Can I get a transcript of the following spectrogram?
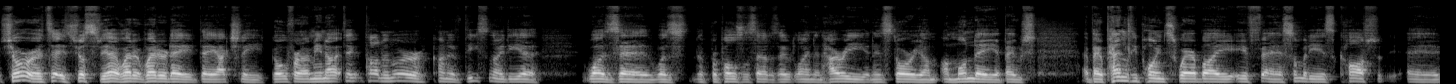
Sure, it's it's just yeah whether whether they they actually go for. it. I mean, I thought another kind of decent idea was uh, was the proposal that was outlined in Harry in his story on, on Monday about about penalty points, whereby if uh, somebody is caught uh,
